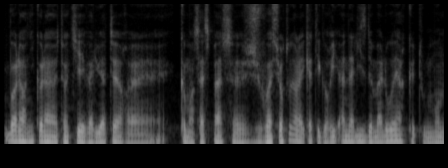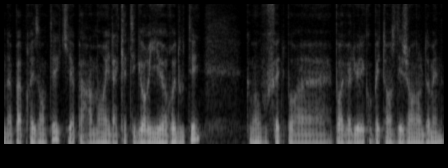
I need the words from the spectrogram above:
Bon alors Nicolas, toi qui es évaluateur, euh, comment ça se passe? Je vois surtout dans la catégorie analyse de malware que tout le monde n'a pas présenté, qui apparemment est la catégorie euh, redoutée. Comment vous faites pour, pour évaluer les compétences des gens dans le domaine?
